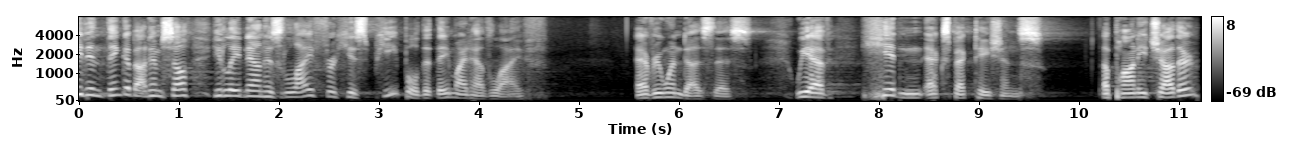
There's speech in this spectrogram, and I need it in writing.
He didn't think about himself, he laid down his life for his people that they might have life. Everyone does this. We have hidden expectations upon each other,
